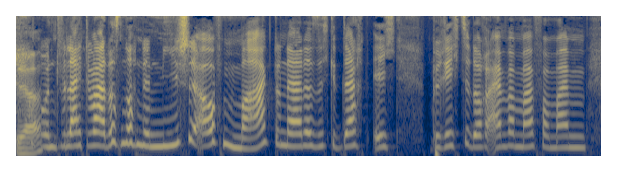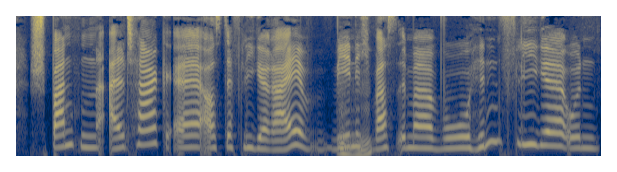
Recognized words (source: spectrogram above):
Ja. Und vielleicht war das noch eine Nische auf dem Markt und da hat er sich gedacht, ich berichte doch einfach mal von meinem spannenden Alltag äh, aus der Fliegerei, wen ich was immer wohin fliege und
